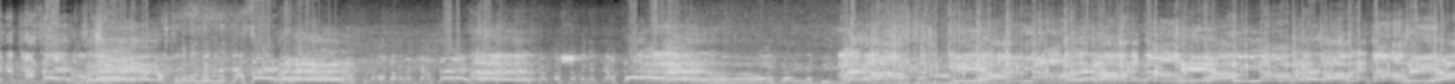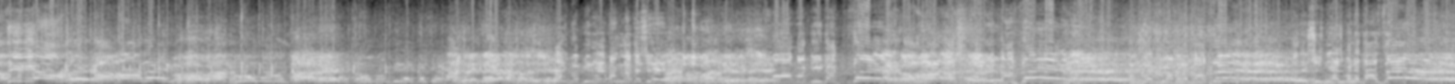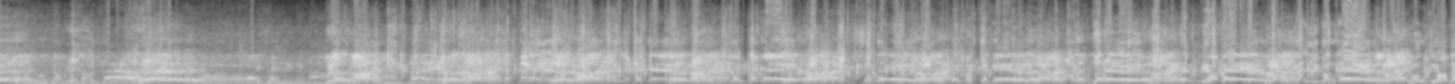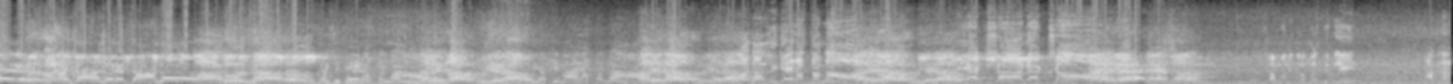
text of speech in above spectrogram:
energy আছে campus থেকে বলতে হবে এনার্জি আছে ক্যাম্পাস থেকে বলতে হবে এনার্জি আছে ক্যাম্পাস থেকে এনার্জি আছে ওই সেই বেশে আসবে বীরে বাংলাদেশে মা মাটি ডাকছে নেতা আছে দেখবি হবে নেতা আছে এদের শীষ নিয়ে আসবে নেতা আছে পিছন থেকে ওই পাশ থেকে আরও জোরে এমপি হবে কালীগঞ্জে মন্ত্রী হবে জালো রে জালো সন্ত্রাসীকে রাস্তা না রাস্তা না আদার লীগের রাস্তা না সম্মানিত উপস্থিতি আপনারা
